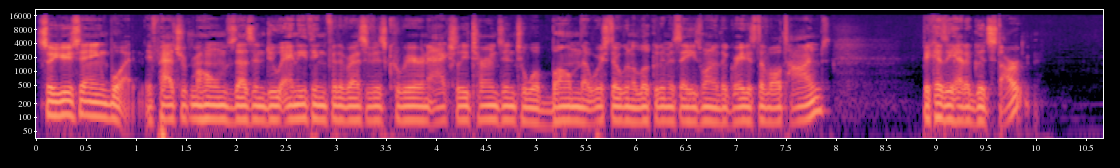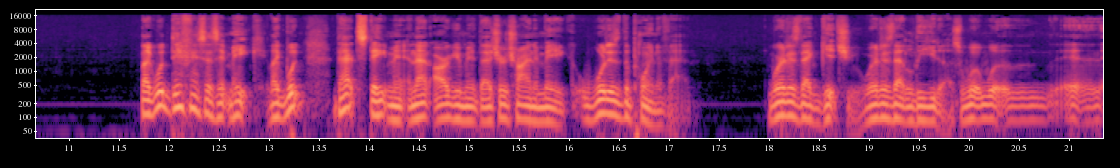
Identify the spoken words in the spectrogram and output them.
so you're saying what if patrick mahomes doesn't do anything for the rest of his career and actually turns into a bum that we're still going to look at him and say he's one of the greatest of all times because he had a good start like, what difference does it make? Like, what that statement and that argument that you're trying to make, what is the point of that? Where does that get you? Where does that lead us? What, what and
